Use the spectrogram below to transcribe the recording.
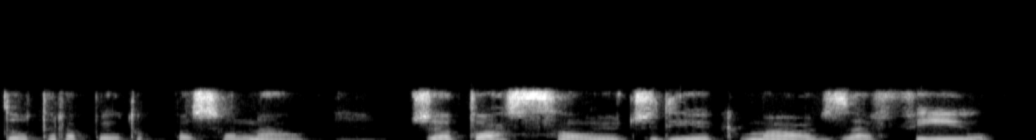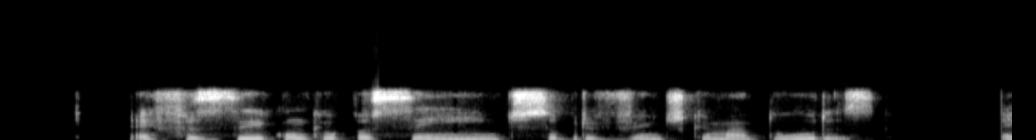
do terapeuta ocupacional de atuação, eu diria que o maior desafio é fazer com que o paciente sobrevivente de queimaduras é,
